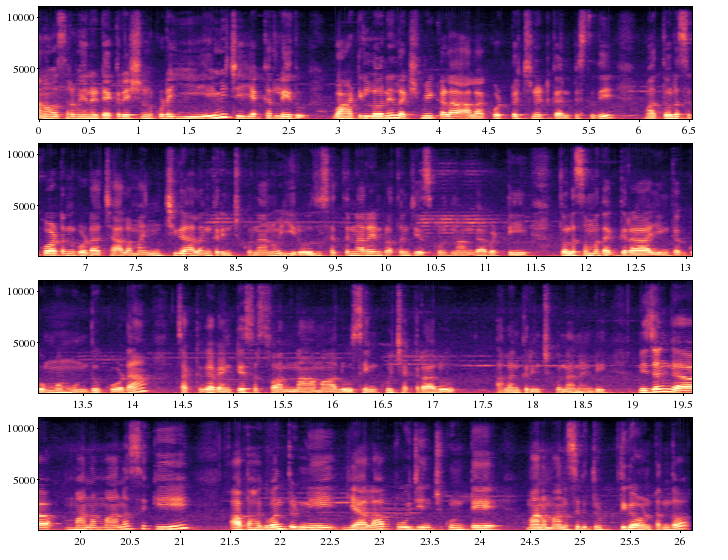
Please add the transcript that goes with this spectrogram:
అనవసరమైన డెకరేషన్లు కూడా ఏమీ చెయ్యక్కర్లేదు. వాటిల్లోనే లక్ష్మీ కళ అలా కొట్టొచ్చినట్టు కనిపిస్తుంది. మా తులసి కోటను కూడా చాలా మంచిగా అలంకరించుకున్నాను. ఈరోజు సత్యనారాయణ వ్రతం చేసుకుంటున్నాను కాబట్టి తులసమ్మ దగ్గర ఇంకా గుమ్మం ముందు కూడా చక్కగా వెంకటేశ్వర స్వామి నామాలు శంకు చక్రాలు అలంకరించుకున్నానండి. నిజంగా మన మనసుకి ఆ భగవంతుడిని ఎలా పూజించుకుంటే మన మనసుకి తృప్తిగా ఉంటుందో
